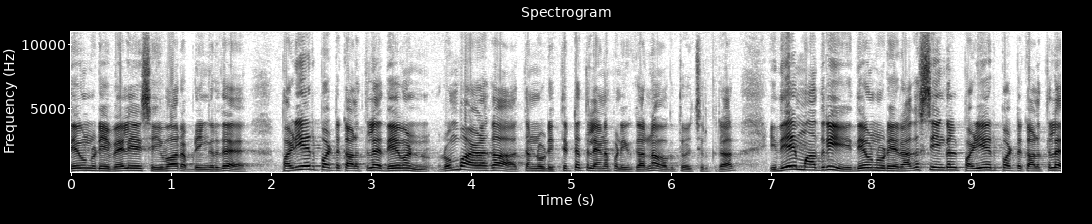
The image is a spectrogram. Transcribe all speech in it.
தேவனுடைய வேலையை செய்வார் அப்படிங்கிறத பழையேற்பாட்டு காலத்தில் தேவன் ரொம்ப அழகாக தன்னுடைய திட்டத்தில் என்ன பண்ணியிருக்காருன்னா வகுத்து வச்சிருக்கிறார். இதே மாதிரி தேவனுடைய ரகசியங்கள் பழையற்பாட்டு காலத்தில்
